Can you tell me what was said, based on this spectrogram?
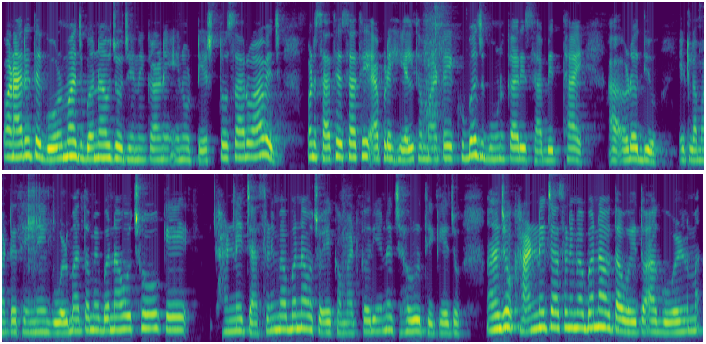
પણ આ રીતે ગોળમાં જ બનાવજો, જેને કારણે એનો ટેસ્ટ તો સારો આવે જ. પણ સાથે સાથે આપણે હેલ્થ માટે ખૂબ જ ગુણકારી સાબિત થાય આ અડદિયો. એટલા માટે થઈને ગોળમાં તમે બનાવો છો કે ખાંડની ચાસણીમાં બનાવો છો એ કમેન્ટ કરી અને જરૂરથી કહેજો. અને જો ખાંડની ચાસણીમાં બનાવતા હોય તો આ ગોળમાં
